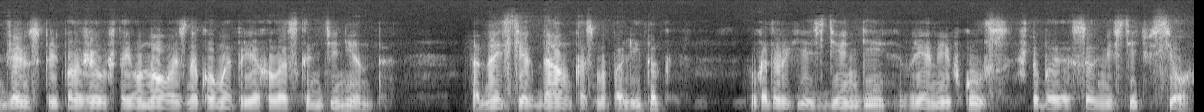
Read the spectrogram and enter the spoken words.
Джеймс предположил, что его новая знакомая приехала с континента. Одна из тех дам-космополиток, у которых есть деньги, время и вкус, чтобы совместить все,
